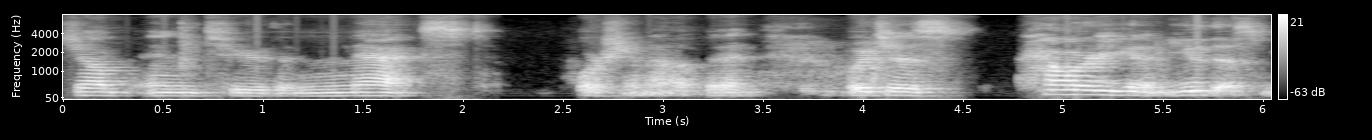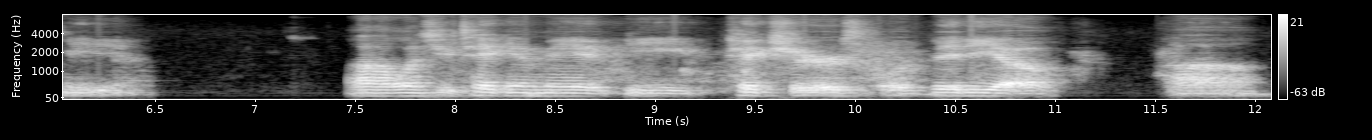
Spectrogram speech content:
jump into the next portion of it, which is how are you going to view this media? Uh, once you've taken maybe pictures or video, um,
